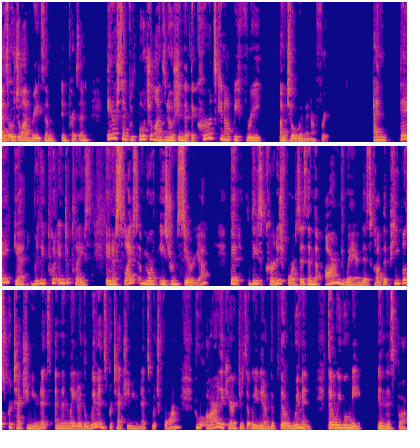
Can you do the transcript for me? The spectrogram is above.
as Öcalan reads them in prison, intersect with Öcalan's notion that the Kurds cannot be free until women are free. And they get really put into place in a slice of northeastern Syria that these Kurdish forces and the armed wing this called the People's Protection Units, and then later the Women's Protection Units, which form, who are the characters that we, you know, the, the women that we will meet in this book.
